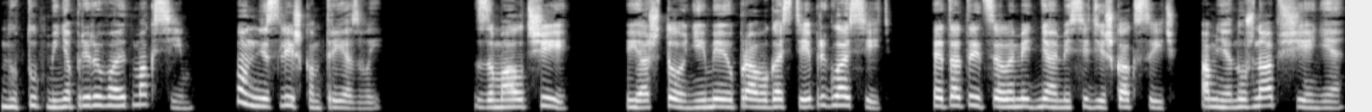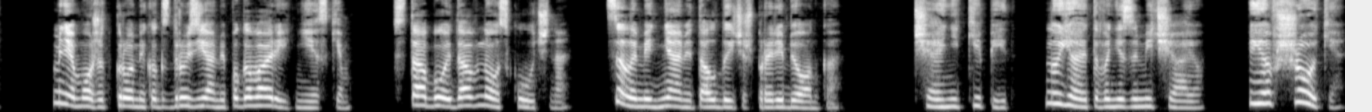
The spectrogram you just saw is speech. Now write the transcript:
Но тут меня прерывает Максим. Он не слишком трезвый. Замолчи. Я что, не имею права гостей пригласить? Это ты целыми днями сидишь как сыч, а мне нужно общение. Мне, может, кроме как с друзьями поговорить не с кем. С тобой давно скучно. Целыми днями толдычишь про ребенка. Чайник кипит, но я этого не замечаю. Я в шоке.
